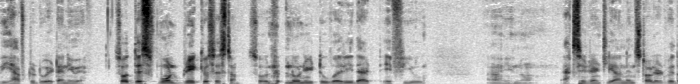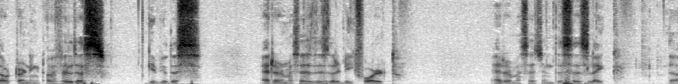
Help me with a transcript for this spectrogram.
we have to do it anyway. So this won't break your system. So no need to worry that if you uh, you know accidentally uninstall it without turning it off it will just give you this error message. This is the default error message and this is like the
